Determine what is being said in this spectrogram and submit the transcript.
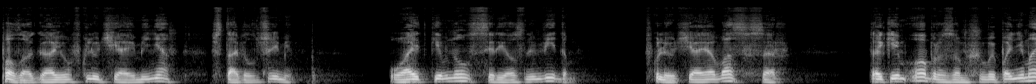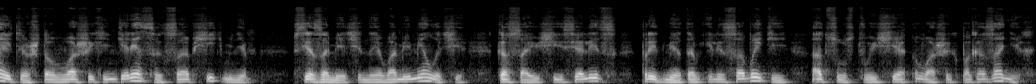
«Полагаю, включая меня», — вставил Джимми. Уайт кивнул с серьезным видом. «Включая вас, сэр. Таким образом, вы понимаете, что в ваших интересах сообщить мне все замеченные вами мелочи, касающиеся лиц, предметов или событий, отсутствующие в ваших показаниях».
